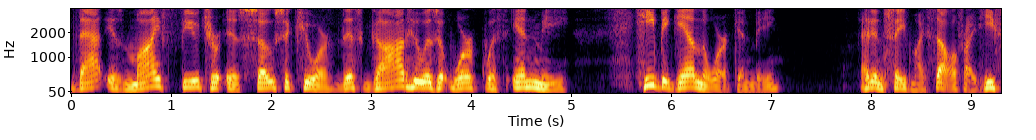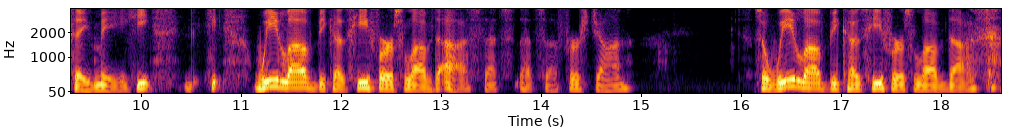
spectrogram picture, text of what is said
That is my future is so secure. This God who is at work within me, he began the work in me. I didn't save myself, right? He saved me. He, he, we love because he first loved us. That's, that's, uh, first John. So we love because he first loved us.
